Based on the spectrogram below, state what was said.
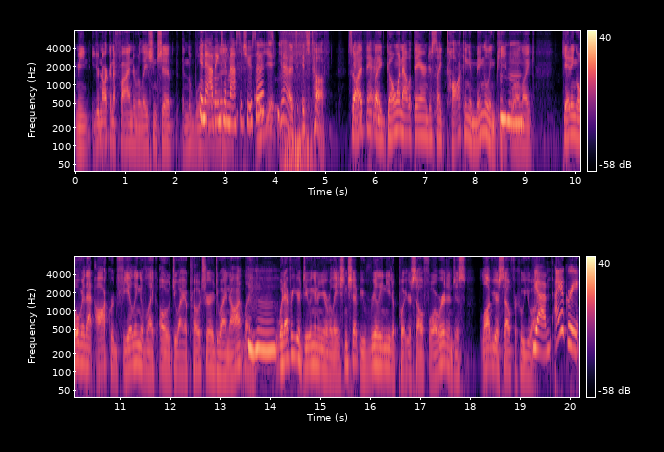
I mean, you're not going to find a relationship in the woods. in Abington, or- Massachusetts. yeah, yeah, it's it's tough. So I think like going out there and just like talking and mingling people Mm-hmm. and like getting over that awkward feeling of like, oh, do I approach her or do I not? Like Mm-hmm. whatever you're doing in your relationship, you really need to put yourself forward and just love yourself for who you are. Yeah, I agree.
